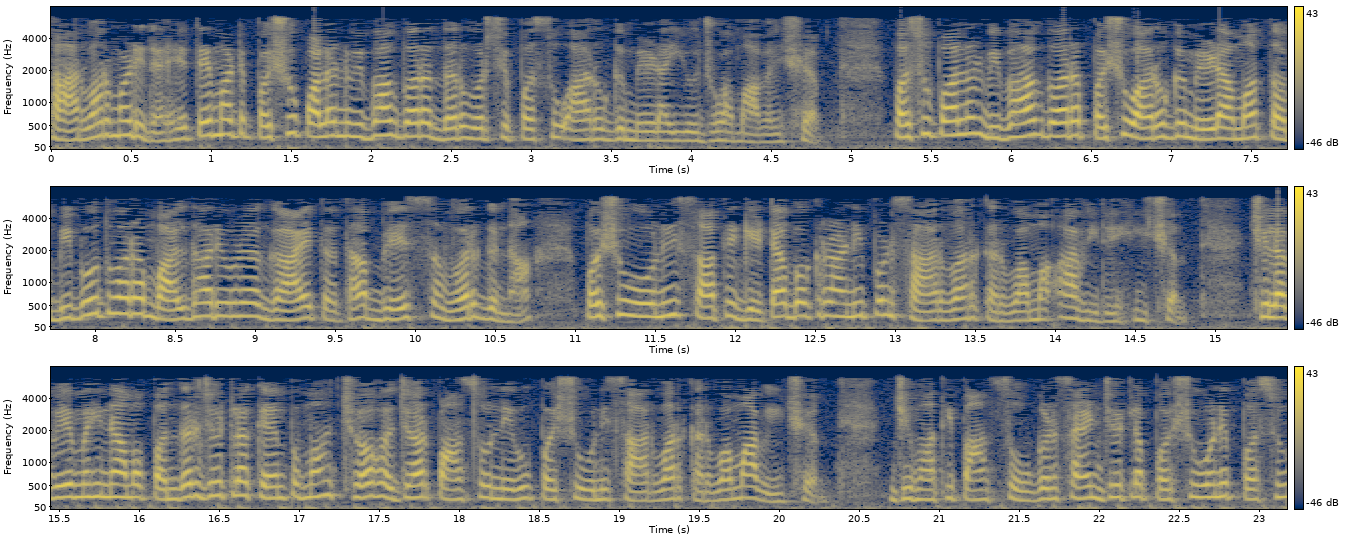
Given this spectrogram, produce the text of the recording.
સારવાર મળી રહે તે માટે પશુપાલન વિભાગ દ્વારા દર વર્ષે પશુ આરોગ્ય મેળા યોજવામાં આવે છે. પશુપાલન વિભાગ દ્વારા પશુ આરોગ્ય મેળામાં તબીબો દ્વારા માલધારીઓને ગાય તથા ભેંસ વર્ગના પશુઓની સાથે ગેટા બકરાની પણ સારવાર કરવામાં આવી રહી છે. છેલ્લા બે મહિનામાં પંદર જેટલા કેમ્પમાં છ હજાર પાંચસો નેવું પશુઓની સારવાર કરવામાં આવી છે, જેમાંથી પાંચસો ઓગણસાઠ જેટલા પશુઓને પશુ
